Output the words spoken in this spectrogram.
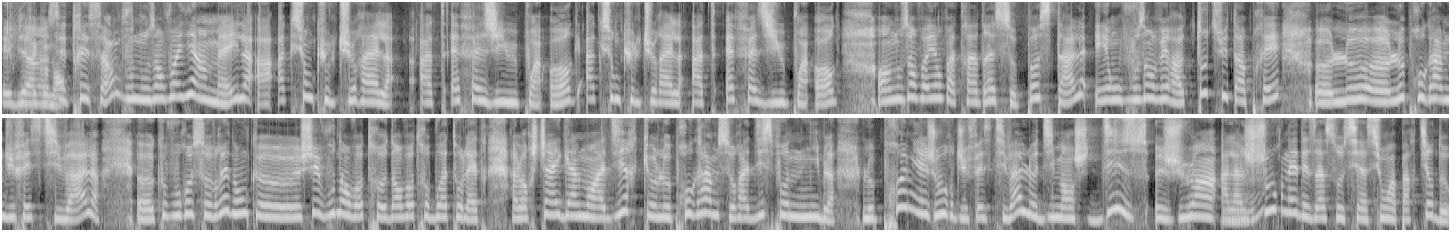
Eh bien, c'est très simple. Vous nous envoyez un mail à actionculturelle.fsju.org, actionculturelle.fsju.org, en nous envoyant votre adresse postale et on vous enverra tout de suite après le, le programme du festival euh, que vous recevrez donc euh, chez vous dans votre, dans votre boîte aux lettres. Alors je tiens également à dire que le programme sera disponible le premier jour du festival, le dimanche 10 juin à la mhm. journée des associations à partir de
